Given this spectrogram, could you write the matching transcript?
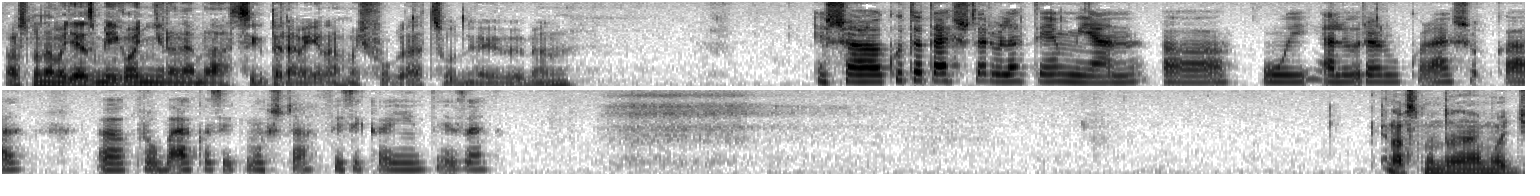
Azt mondom, hogy ez még annyira nem látszik, de remélem, hogy fog látszódni a jövőben. És a kutatás területén milyen uh, új előrerúkolásokkal próbálkozik most a fizikai intézet? Én azt mondanám, hogy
